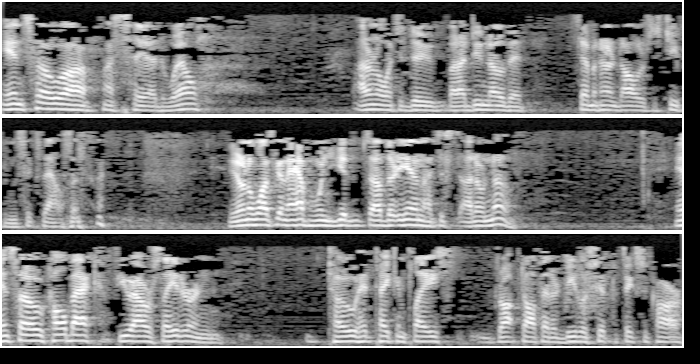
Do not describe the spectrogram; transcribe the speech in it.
And so uh, I said, well, I don't know what to do, but I do know that $700 is cheaper than 6000 You don't know what's going to happen when you get to the other end. I just, I don't know. And so call back a few hours later and tow had taken place, dropped off at a dealership to fix a car.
